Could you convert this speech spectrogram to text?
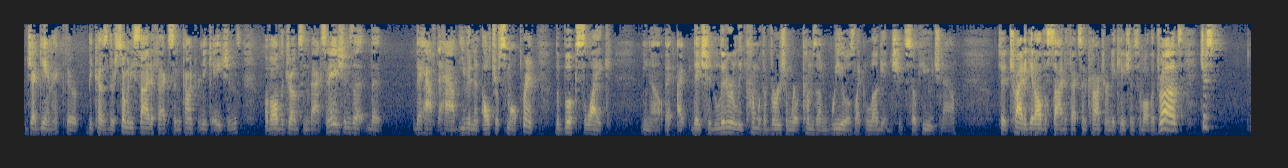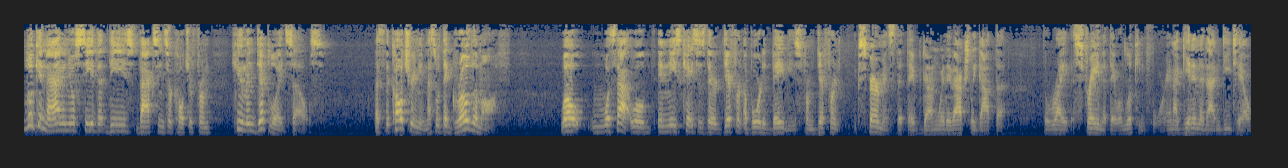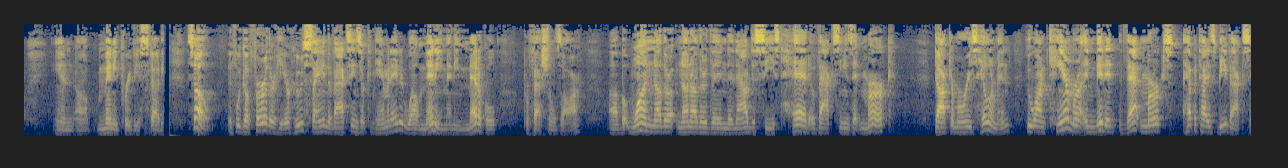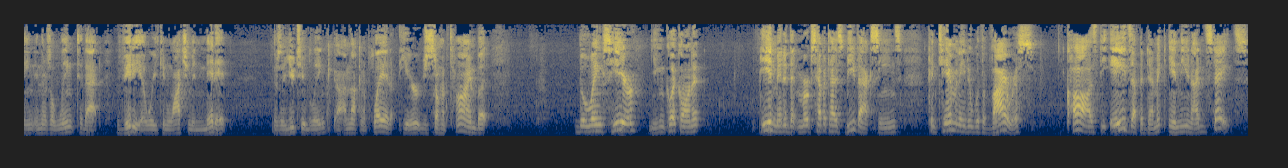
gigantic. They're because there's so many side effects and contraindications of all the drugs and the vaccinations that, that they have to have even in ultra small print. The books like you know I, they should literally come with a version where it comes on wheels like luggage. It's so huge now to try to get all the side effects and contraindications of all the drugs. Just Look in that and you'll see that these vaccines are cultured from human diploid cells. That's the culturing medium. That's what they grow them off. Well, what's that? Well, in these cases, they're different aborted babies from different experiments that they've done where they've actually got the, the right strain that they were looking for. And I get into that in detail in uh, many previous studies. So, if we go further here, who's saying the vaccines are contaminated? Well, many, many medical professionals are. Uh, but one none other than the now deceased head of vaccines at Merck, Dr. Maurice Hilleman, who on camera admitted that Merck's hepatitis B vaccine, and there's a link to that video where you can watch him admit it. There's a YouTube link. I'm not going to play it here, we just don't have time, but the link's here. You can click on it. He admitted that Merck's hepatitis B vaccines contaminated with a virus caused the AIDS epidemic in the United States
